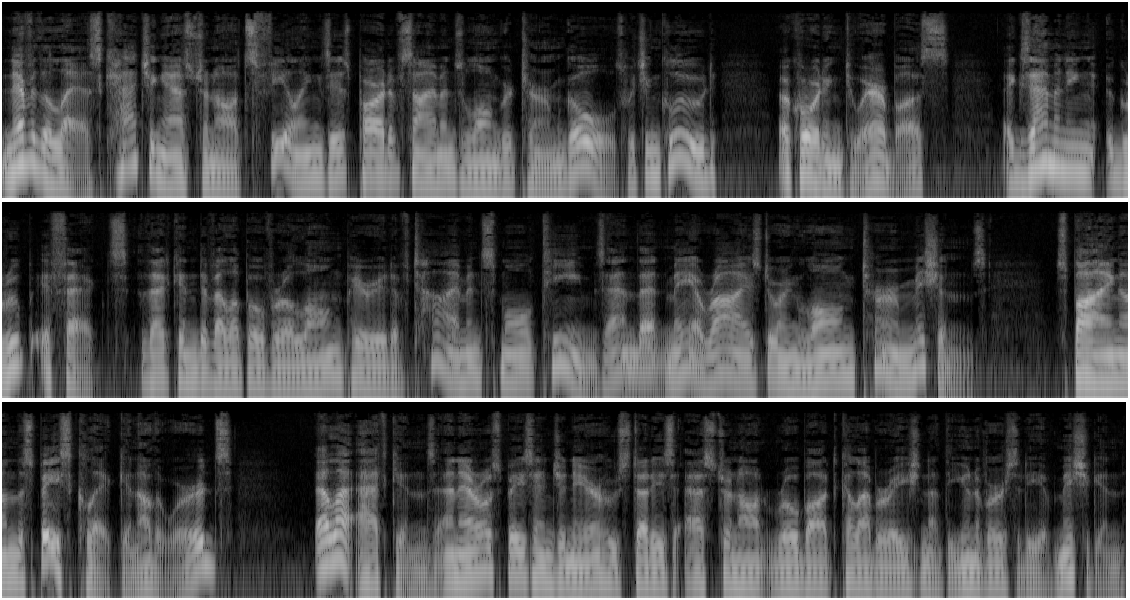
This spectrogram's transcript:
Nevertheless, catching astronauts' feelings is part of Cimon's longer-term goals, which include, according to Airbus, examining group effects that can develop over a long period of time in small teams and that may arise during long-term missions. Spying on the space clique, in other words. Ella Atkins, an aerospace engineer who studies astronaut-robot collaboration at the University of Michigan,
